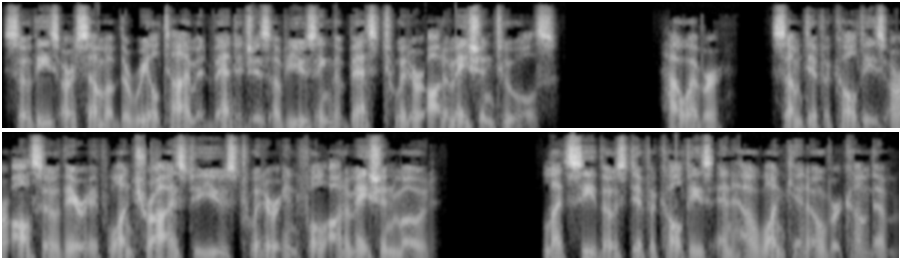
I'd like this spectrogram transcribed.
So these are some of the real-time advantages of using the best Twitter automation tools. However, some difficulties are also there if one tries to use Twitter in full automation mode. Let's see those difficulties and how one can overcome them.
